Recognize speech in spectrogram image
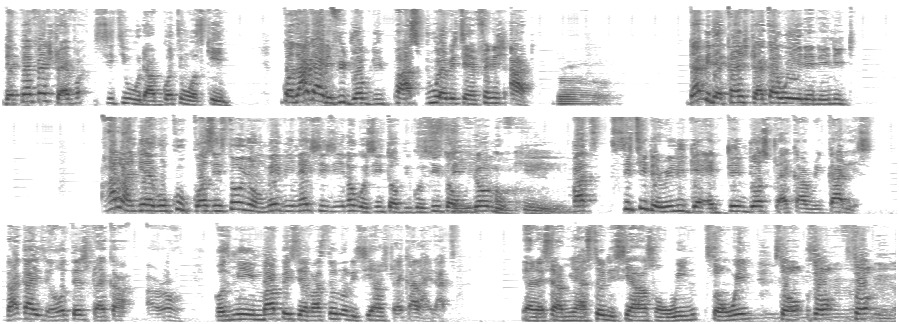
the perfect striker City would have gotten was Kane, because that guy if you drop the pass, do everything, finish hard. Bro. That be the kind striker way that they need. Haaland go cook because he's still young. Maybe next season he not go sit up, he go sit up. We don't know. Okay. But City, they really get a dangerous striker regardless. That guy is the hottest striker around. Because me, Mbappe, self, I still know the see him striker like that. You understand me? I still the see him some wing, some wing, so, so, so, yeah,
